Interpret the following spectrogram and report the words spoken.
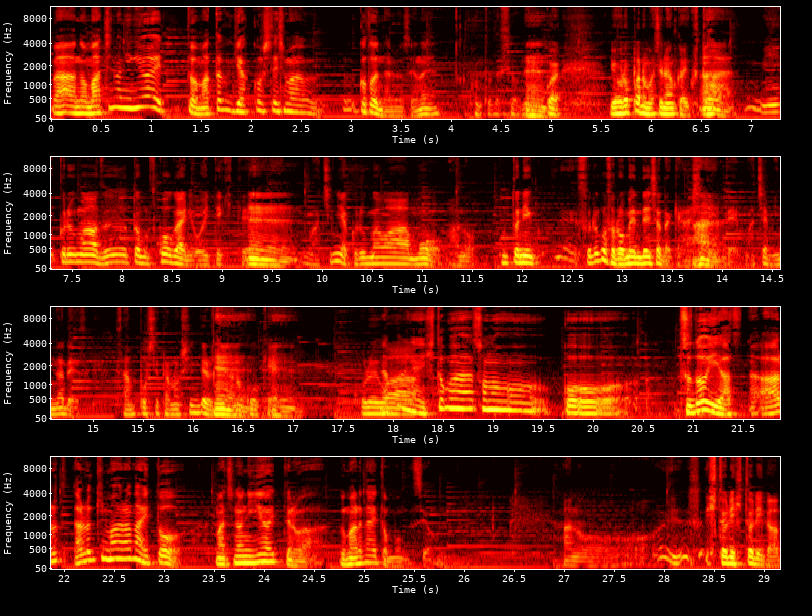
まあ、あの街のにぎわいとは全く逆行してしまうことになりますよね。本当ですよね、えー、これヨーロッパの街なんか行くと、はい、車はずっと郊外に置いてきて、えー、街には車はもうあの本当にそれこそ路面電車だけ走っていて、はい、街はみんなで散歩して楽しんでるというあの光景、えー、これはやっぱりね人がそのこう集いあ歩歩き回らないと街のにぎわいっていうのは生まれないと思うんですよ。あの一人一人が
